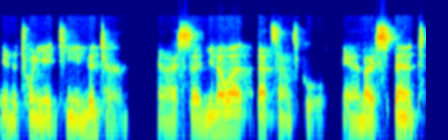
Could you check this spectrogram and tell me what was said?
in the 2018 midterm. And I said, you know what? That sounds cool. And I spent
